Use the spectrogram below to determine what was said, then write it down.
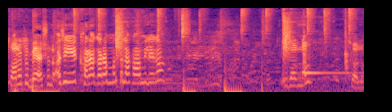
चलो तो बैठो अच्छा ये खड़ा गरम मसाला कहाँ मिलेगा? इधर ना। चलो।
